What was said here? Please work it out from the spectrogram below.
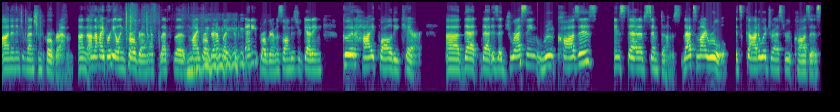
on an intervention program on, on the hyper healing program. That's that's the my program but any program as long as you're getting good high quality care uh, that that is addressing root causes instead of symptoms. That's my rule. It's got to address root causes.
